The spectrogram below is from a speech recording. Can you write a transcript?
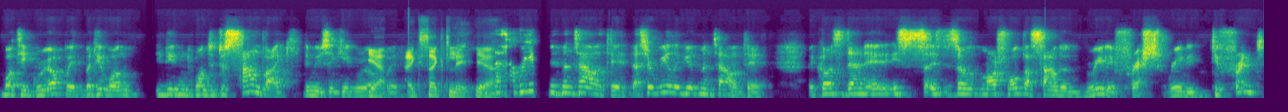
what he grew up with, but he want he didn't want it to sound like the music he grew yeah, up with. Exactly. Yeah, that's a really good mentality. That's a really good mentality because then it's, it's so Mars Volta sounded really fresh, really different,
